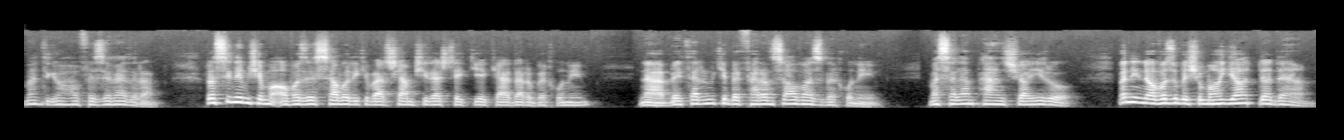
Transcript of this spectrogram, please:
من دیگه حافظه ندارم. راستی نمیشه ما آواز سواری که بر شمشیرش تکیه کرده رو بخونیم؟ نه بهتر اونه که به فرانسه آواز بخونیم. مثلا پنجشاهی رو. من این آواز رو به شما یاد دادم.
